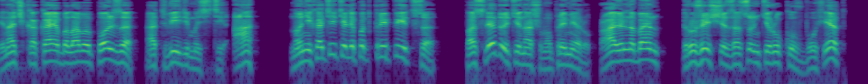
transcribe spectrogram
Иначе какая была бы польза от видимости, а? Но не хотите ли подкрепиться? Последуйте нашему примеру. Правильно, Бен. Дружище, засуньте руку в буфет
